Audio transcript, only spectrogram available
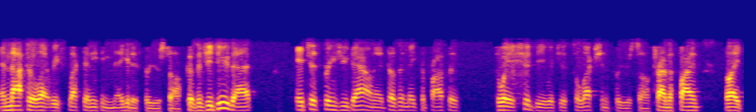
And not to let it reflect anything negative for yourself. Because if you do that, it just brings you down and it doesn't make the process the way it should be, which is selection for yourself, trying to find like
